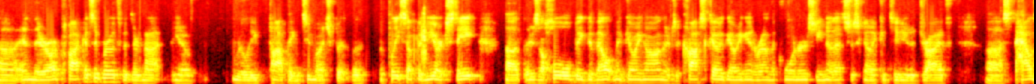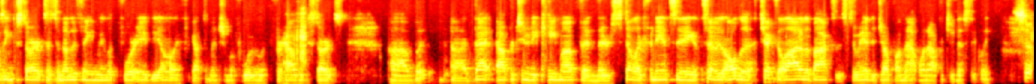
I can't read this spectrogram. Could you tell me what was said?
uh, and there are pockets of growth, but they're not you know really popping too much. But the, the place up in New York State, uh, there's a whole big development going on. There's a Costco going in around the corner, so you know that's just going to continue to drive uh, housing starts. That's another thing we look for. Abiel, I forgot to mention before, we look for housing starts. Uh, but uh, that opportunity came up and there's seller financing. And so all the checked a lot of the boxes. So we had to jump on that one opportunistically. So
